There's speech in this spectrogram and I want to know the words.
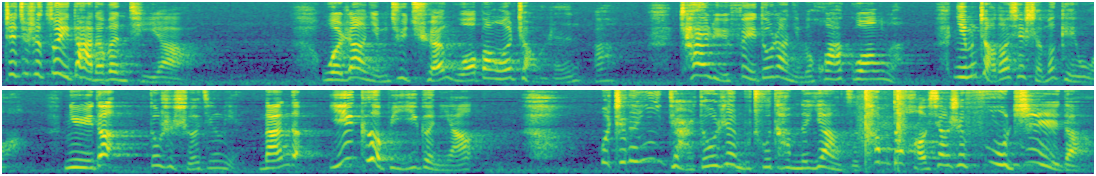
这就是最大的问题呀！我让你们去全国帮我找人啊，差旅费都让你们花光了，你们找到些什么给我？女的都是蛇精脸，男的一个比一个娘，我真的一点都认不出他们的样子，他们都好像是复制的。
